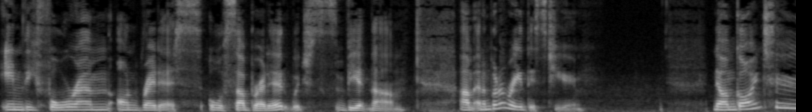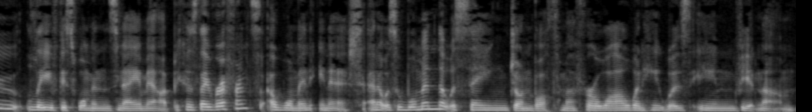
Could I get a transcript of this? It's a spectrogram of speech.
in the forum on Reddit or subreddit, which is Vietnam. Um, and I'm going to read this to you. Now, I'm going to leave this woman's name out because they reference a woman in it, and it was a woman that was seeing John Bothma for a while when he was in Vietnam.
